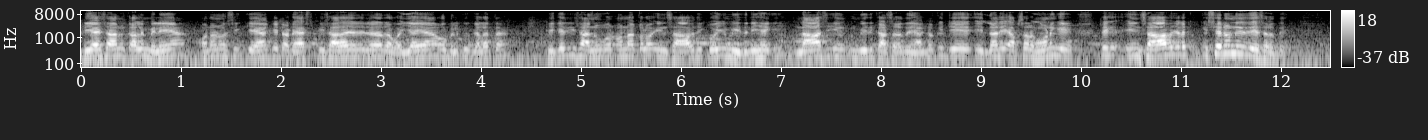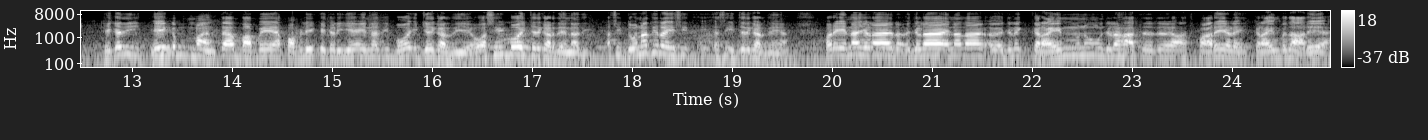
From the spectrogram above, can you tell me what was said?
ਡੀਆਈ ਸਾਹਿਬ ਨੂੰ ਕੱਲ ਮਿਲੇ ਆ ਉਹਨਾਂ ਨੂੰ ਅਸੀਂ ਕਿਹਾ ਕਿ ਤੁਹਾਡਾ ਐਸਪੀ ਸਾਹਿਬ ਦਾ ਜਿਹੜਾ ਰਵੱਈਆ ਆ, ਉਹ ਬਿਲਕੁਲ ਗਲਤ ਹੈ। ਠੀਕ ਹੈ ਜੀ, ਸਾਨੂੰ ਉਹਨਾਂ ਕੋਲੋਂ ਇਨਸਾਫ ਦੀ ਕੋਈ ਉਮੀਦ ਨਹੀਂ ਹੈਗੀ, ਨਾ ਅਸੀਂ ਉਮੀਦ ਕਰ ਸਕਦੇ ਹਾਂ, ਕਿਉਂਕਿ ਜੇ ਇਦਾਂ ਦੇ ਅਫਸਰ ਹੋਣਗੇ, ਤੇ ਇਨਸਾਫ ਜਿਹੜਾ ਕਿਸੇ ਨੂੰ ਨਹੀਂ ਦੇ ਸਕਦੇ। ਠੀਕ ਹੈ ਜੀ, ਇਹ ਇੱਕ ਮਹਾਨਤਾ ਬਾਬੇ ਆ ਪਬਲਿਕ ਜਿਹੜੀ ਹੈ, ਇਹਨਾਂ ਦੀ ਬਹੁਤ ਇੱਜ਼ਤ ਕਰਦੀ ਹੈ। ਉਹ ਅਸੀਂ ਵੀ ਬਹੁਤ ਇੱਜ਼ਤ ਕਰਦੇ ਇਹਨਾਂ ਦੀ। ਅਸੀਂ ਦੋਨਾਂ ਦੀ ਰਾਈ ਅਸੀਂ ਅਸੀਂ ਇੱਜ਼ਤ ਕਰਦੇ ਹਾਂ। ਪਰ ਇਹਨਾਂ ਜਿਹੜਾ ਜਿਹੜਾ ਇਹਨਾਂ ਦਾ ਜਿਹੜੇ ਕ੍ਰਾਈਮ ਨੂੰ ਜਿਹੜਾ ਹੱਥ ਹੱਥ ਪਾ ਰਹੇ ਵਾਲੇ ਕ੍ਰਾਈਮ ਵਧਾ ਰਹੇ ਆ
